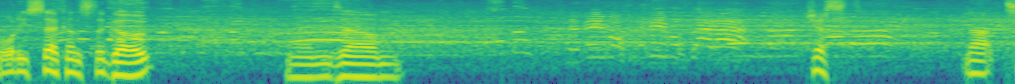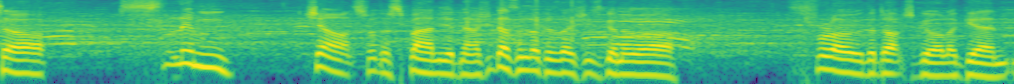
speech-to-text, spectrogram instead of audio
40 seconds to go. And um, just that uh, slim chance for the Spaniard now. She doesn't look as though she's going to uh, throw the Dutch girl again.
